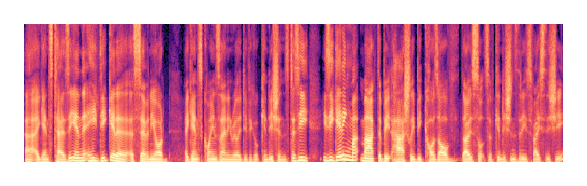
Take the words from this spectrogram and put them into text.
uh, against Tassie, and he did get a, a 70 odd against Queensland in really difficult conditions. Does he is he getting marked a bit harshly because of those sorts of conditions that he's faced this year?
